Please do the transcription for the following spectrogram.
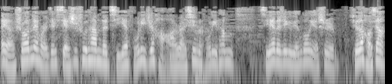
哎呀，说那会儿就显示出他们的企业福利之好啊，软性的福利，他们企业的这个员工也是觉得好像。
